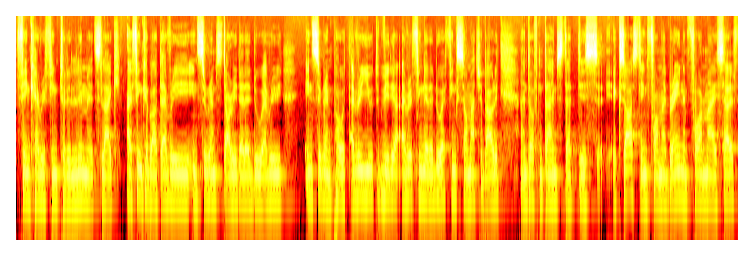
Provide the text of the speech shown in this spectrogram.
think everything to the limits. Like i think about every instagram story that i do every Instagram post, every YouTube video, everything that I do, I think so much about it, and oftentimes that is exhausting for my brain and for myself.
